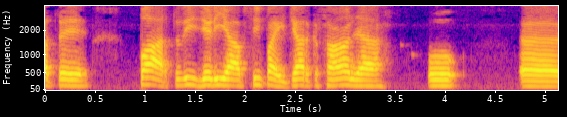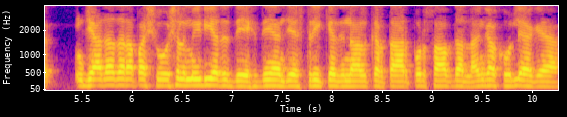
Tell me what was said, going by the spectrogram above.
ਅਤੇ ਭਾਰਤ ਦੀ ਜਿਹੜੀ ਆਪਸੀ ਭਾਈਚਾਰਕ ਸਾਂਝ ਆ ਉਹ ਜ਼ਿਆਦਾਤਰ ਆਪਾਂ ਸੋਸ਼ਲ ਮੀਡੀਆ ਤੇ ਦੇਖਦੇ ਹਾਂ ਜਿਸ ਤਰੀਕੇ ਦੇ ਨਾਲ ਕਰਤਾਰਪੁਰ ਸਾਹਿਬ ਦਾ ਲਾਂਘਾ ਖੋਲਿਆ ਗਿਆ।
